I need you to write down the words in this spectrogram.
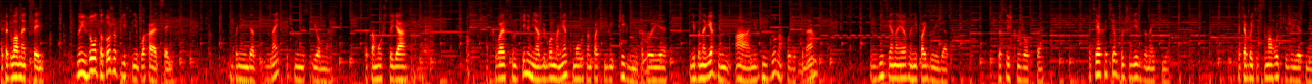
Это главная цель. Ну и золото тоже, в принципе, неплохая цель. Блин, ребят, знаете, почему мне стрёмно? Потому что я Открывая сундуки, на меня в любой момент могут напасть пиглины, которые либо на верхнем... А, они внизу находятся, да? Вниз я, наверное, не пойду, ребят. Что слишком жестко. Хотя я хотел бы железо найти. Хотя бы эти самородки железные.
